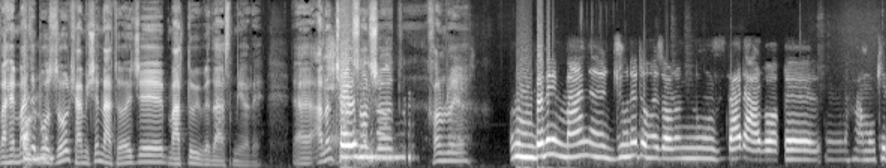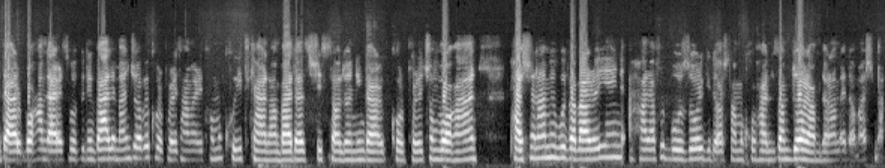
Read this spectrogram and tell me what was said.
و همت بزرگ همیشه نتایج مطلوبی به دست میاره. الان چند سال شد؟ خانم رویا؟ ببینید من June 2019 در واقع همون که در با هم در ارتباط بودیم. بله من job corporate امریکامو quit کردم بعد از 6 سال و نیم در corporate چون واقعا passion م بود و برای این هدف بزرگی داشتم و خب هنوزم دارم دارم ادامهش میدم.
